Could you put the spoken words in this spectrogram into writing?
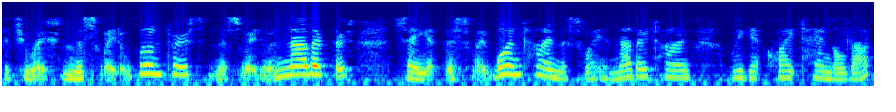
situation this way to one person, this way to another person, saying it this way one time, this way another time. We get quite tangled up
